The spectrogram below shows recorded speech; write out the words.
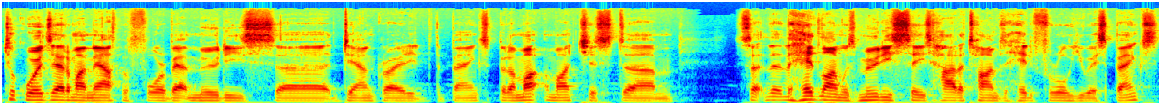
you took words out of my mouth before about Moody's uh, downgraded the banks, but I might, I might just. Um, so the, the headline was Moody's sees harder times ahead for all US banks.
